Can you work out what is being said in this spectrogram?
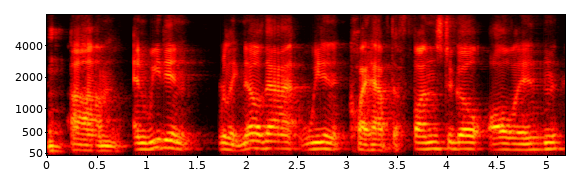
Mm. um, and we didn't really know that. We didn't quite have the funds to go all in.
